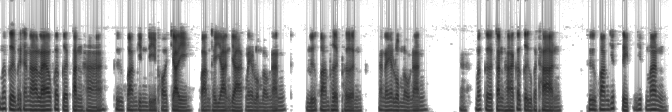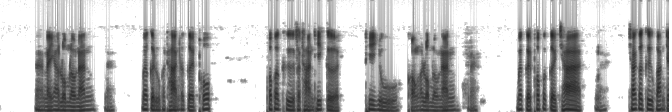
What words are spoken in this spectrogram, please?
เมื่อเกิดเวทนาแล้วก็เกิดตัณหาคือความยินดีพอใจ ความทยานอยากในอารมณ์เหล่านั้น หรือความเพลิดเพลินในอารมณ์เหล่านั้นเมื่อเกิดตัณหาก็เกิดอุปทาน คือความยึดติดยึดมั่นในอารมณ์เหล่านั้นเมื่อเกิดอุปทานก็เกิดภพภพก็คือสถานที่เกิดที่อยู่ของอารมณ์เหล่านั้น เมื่อเกิดภพก็เกิดชาติชาติก็คือความเจ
